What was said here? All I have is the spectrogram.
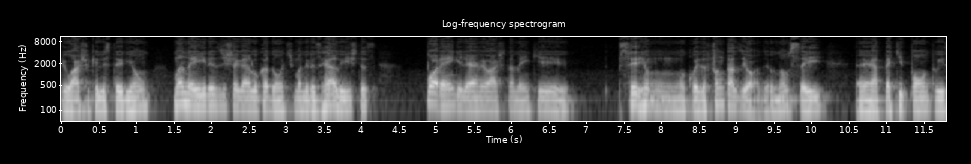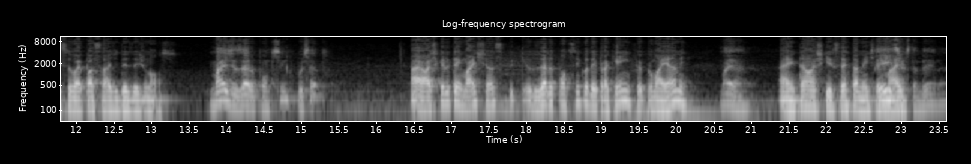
eu acho que eles teriam maneiras de chegar em Luca Doncic, maneiras realistas. Porém, Guilherme, eu acho também que seria uma coisa fantasiosa. Eu não sei é, até que ponto isso vai passar de desejo nosso. Mais de 0,5%? Ah, eu acho que ele tem mais chance. 0,5 eu dei para quem? Foi para o Miami? Miami. É, então acho que certamente Pacers tem mais. também, né?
